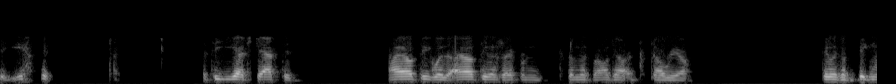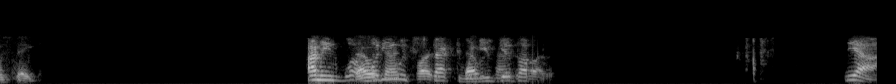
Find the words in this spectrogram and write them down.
you, I think you got shafted. I don't think it was I don't think it was right from from the Del, Del Rio. There was a big mistake. I mean, what, what do you time to part. expect when you give up part. Yeah,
